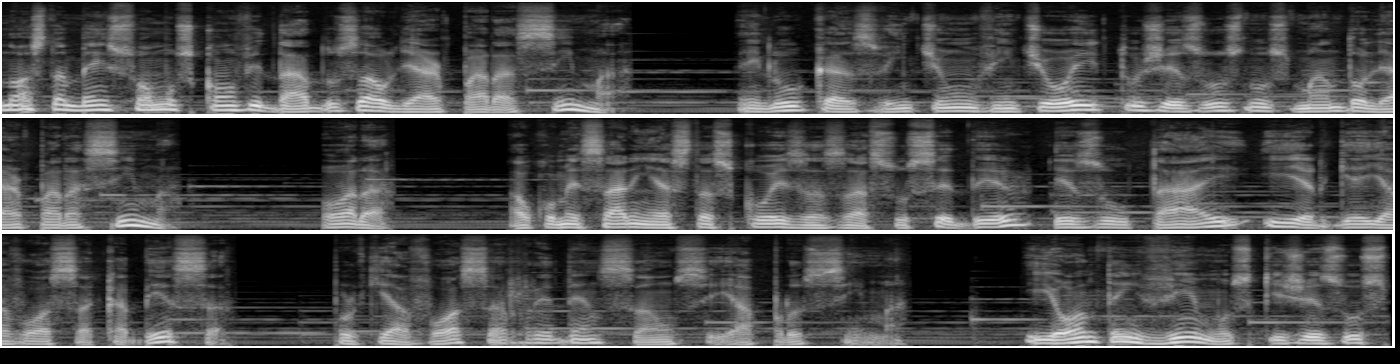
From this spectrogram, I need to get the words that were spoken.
nós também somos convidados a olhar para cima. Em Lucas 21, 28, Jesus nos manda olhar para cima. Ora, ao começarem estas coisas a suceder, exultai e erguei a vossa cabeça, porque a vossa redenção se aproxima. E ontem vimos que Jesus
